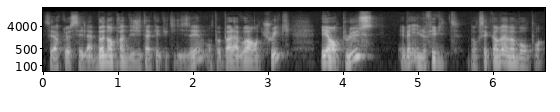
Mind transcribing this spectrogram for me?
C'est-à-dire que c'est la bonne empreinte digitale qui est utilisée, on ne peut pas l'avoir en trick, et en plus, eh bien, il le fait vite. Donc c'est quand même un bon point.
